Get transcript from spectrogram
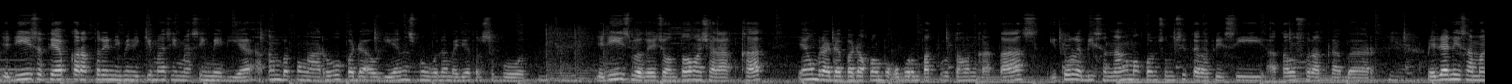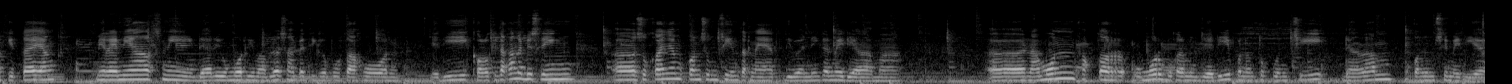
Jadi setiap karakter yang dimiliki masing-masing media akan berpengaruh pada audiens pengguna media tersebut. Jadi sebagai contoh masyarakat yang berada pada kelompok umur 40 tahun ke atas itu lebih senang mengkonsumsi televisi atau surat kabar. Iya. Beda nih sama kita yang millennials nih dari umur 15 sampai 30 tahun. Jadi kalau kita kan lebih sering eh, sukanya mengkonsumsi internet dibandingkan media lama. Eh, namun faktor umur bukan menjadi penentu kunci dalam konsumsi media.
